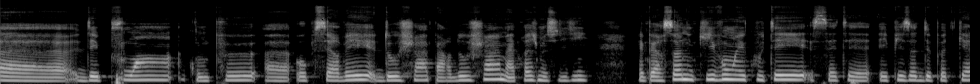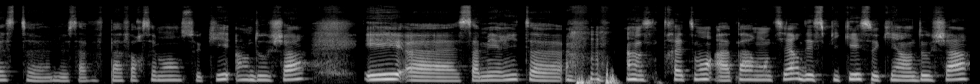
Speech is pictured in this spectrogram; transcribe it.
euh, des points qu'on peut observer dosha par dosha Mais après, je me suis dit, les personnes qui vont écouter cet épisode de podcast ne savent pas forcément ce qu'est un dosha et ça mérite un traitement à part entière d'expliquer ce qu'est un dosha,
